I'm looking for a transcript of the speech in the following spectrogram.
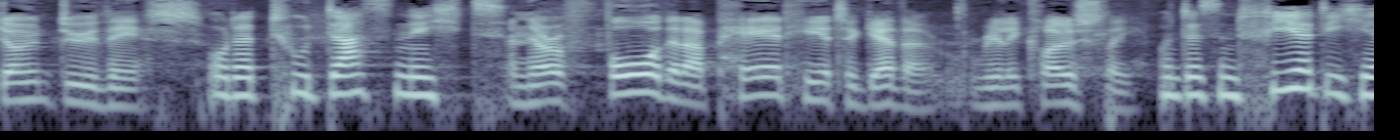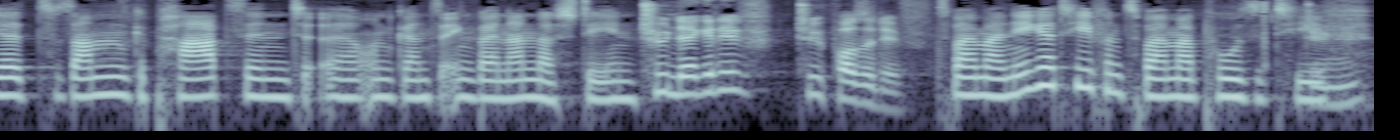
don't do this. oder tu das nicht. And there are four that are paired here together really closely. Und es sind vier, die hier zusammen gepaart sind äh, und ganz eng beieinander stehen. Two negative, two positive. Zweimal negativ und zweimal Do, positiv.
